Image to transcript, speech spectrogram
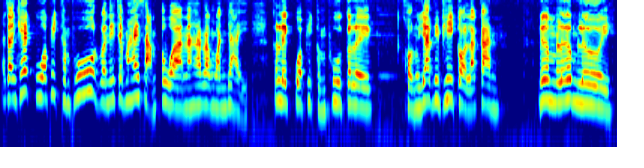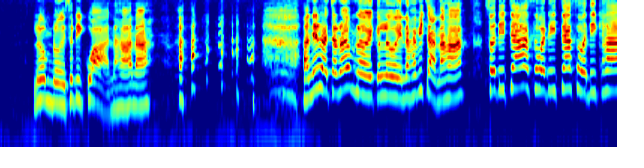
อาจารย์แค่กลัวผิดคำพูด วันนี้จะมาให้ 3 ตัวนะคะรางวัลใหญ่ ก็เลยกลัวผิดคำพูดก็เลย ขออนุญาตพี่ๆก่อนละกัน เริ่มเริ่มเลย เริ่มเลยซะดีกว่านะคะนะ อันนี้เราจะเริ่มเลยกันเลยนะคะพี่จ๋านะคะ สวัสดีจ้า สวัสดีจ้า สวัสดีค่ะ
